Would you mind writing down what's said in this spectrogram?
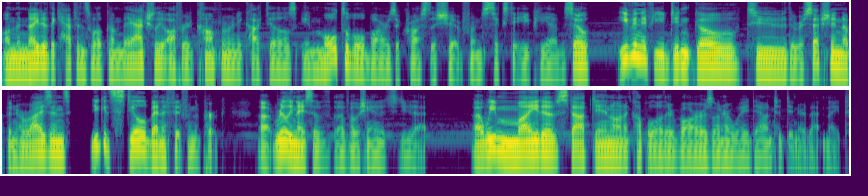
on the night of the captain's welcome, they actually offered complimentary cocktails in multiple bars across the ship from 6 to 8 p.m. So even if you didn't go to the reception up in Horizons, you could still benefit from the perk. Uh, really nice of, of Oceania to do that. Uh, we might have stopped in on a couple other bars on our way down to dinner that night.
